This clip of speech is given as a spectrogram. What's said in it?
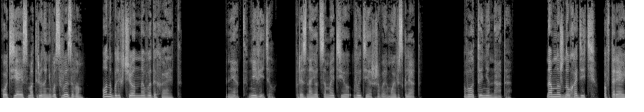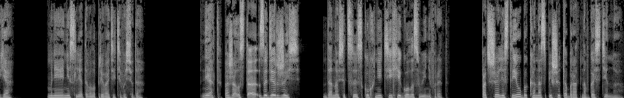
Хоть я и смотрю на него с вызовом, он облегченно выдыхает. «Нет, не видел», — признается Мэтью, выдерживая мой взгляд. «Вот и не надо. Нам нужно уходить», — повторяю я. Мне не следовало приводить его сюда. «Нет, пожалуйста, задержись», — доносится из кухни тихий голос Уинифред. Под шелест юбок она спешит обратно в гостиную.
